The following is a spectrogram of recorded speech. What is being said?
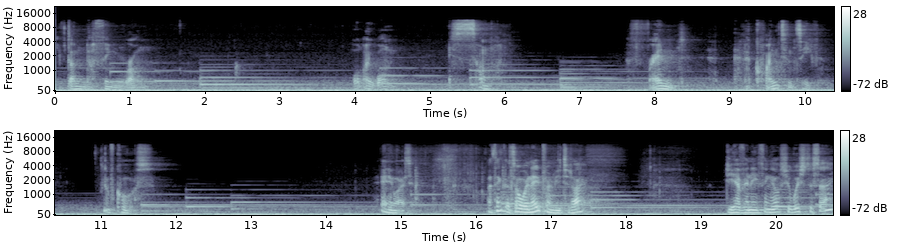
You've done nothing wrong. All I want is someone. A friend, an acquaintance, even. Of course. Anyways, I think that's all we need from you today. Do you have anything else you wish to say?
